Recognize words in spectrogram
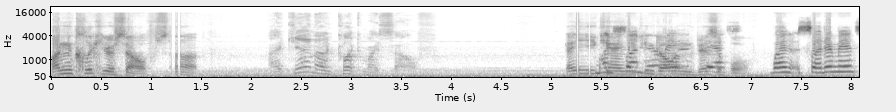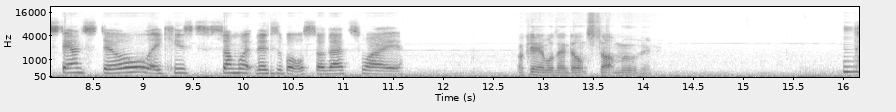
Unclick yourself. Stop. I can't unclick myself. Yeah, you When can. You can go Slenderman invisible. When Slenderman stands still, like he's somewhat visible, so that's why. Okay, well then don't stop moving.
